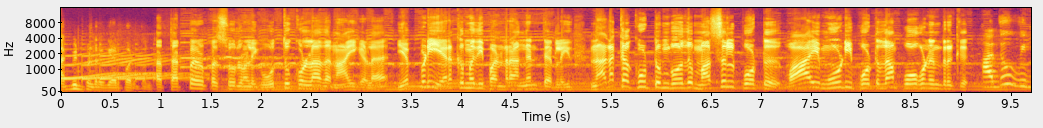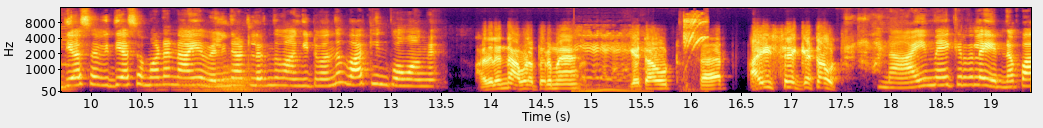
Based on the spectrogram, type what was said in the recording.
அட்மிட் பண்றதுக்கு ஏற்பாடு பண்ணேன் தட்பவெப்ப சூழ்நிலைக்கு ஒத்துக்கொள்ளாத நாய்களை எப்படி இறக்குமதி பண்றாங்கன்னு தெரியல. இது நடக்க கூட்டும் போது மசில் போட்டு வாய் மூடி போட்டு தான் போகணும்னு இருக்கு. அதுவும் வித்தியாச வித்தியாசமான நாயை வெளிநாட்டுல இருந்து வாங்கிட்டு வந்து வாக்கிங் போவாங்க. அதுல என்ன அவ்வளவு பெருமை? Get out sir I say get out நாய் மேய்க்கிறதுல என்னப்பா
